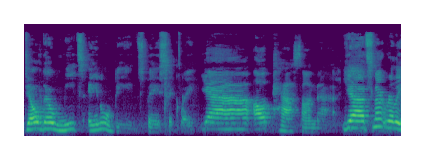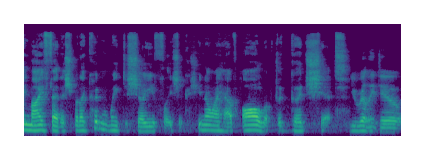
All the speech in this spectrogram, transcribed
dildo meets anal beads, basically. Yeah, I'll pass on that. Yeah, it's not really my fetish, but I couldn't wait to show you, Felicia, because you know I have all of the good shit. You really do.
